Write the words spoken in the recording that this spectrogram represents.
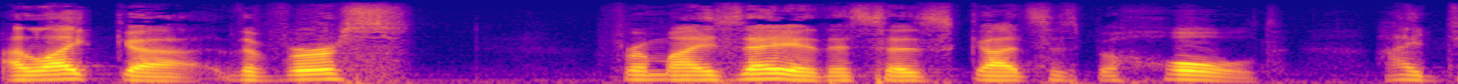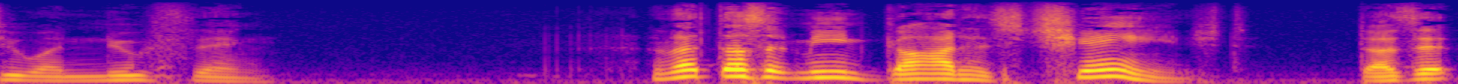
I like uh, the verse from Isaiah that says, God says, Behold, I do a new thing. And that doesn't mean God has changed, does it?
